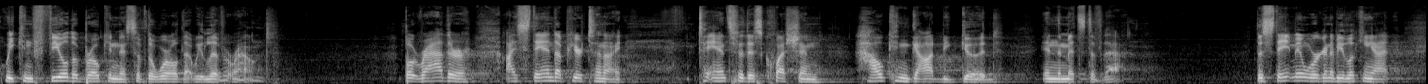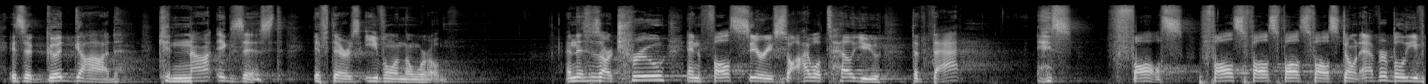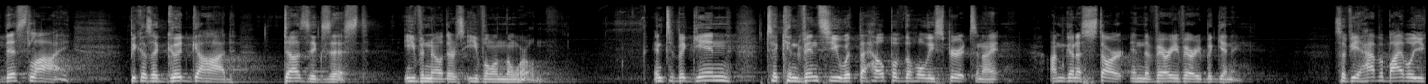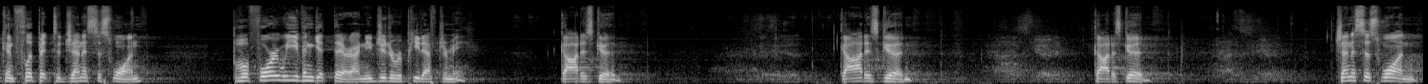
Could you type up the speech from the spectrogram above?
we can feel the brokenness of the world that we live around. But rather, I stand up here tonight to answer this question how can God be good in the midst of that? The statement we're going to be looking at is a good God cannot exist if there is evil in the world. And this is our true and false series, so I will tell you that that is false. False, false, false, false. Don't ever believe this lie because a good God does exist, even though there's evil in the world. And to begin to convince you with the help of the Holy Spirit tonight, I'm going to start in the very, very beginning. So if you have a Bible, you can flip it to Genesis 1. But before we even get there, I need you to repeat after me God is good. God is good. God is good. Genesis 1,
